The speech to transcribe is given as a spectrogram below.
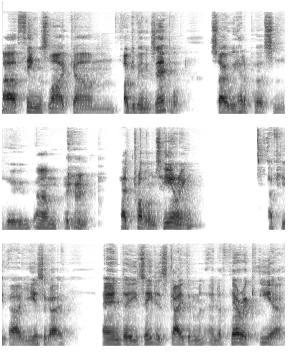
Uh, things like, um, I'll give you an example. So we had a person who um, had problems hearing a few uh, years ago, and the Zetas gave them an etheric ear,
